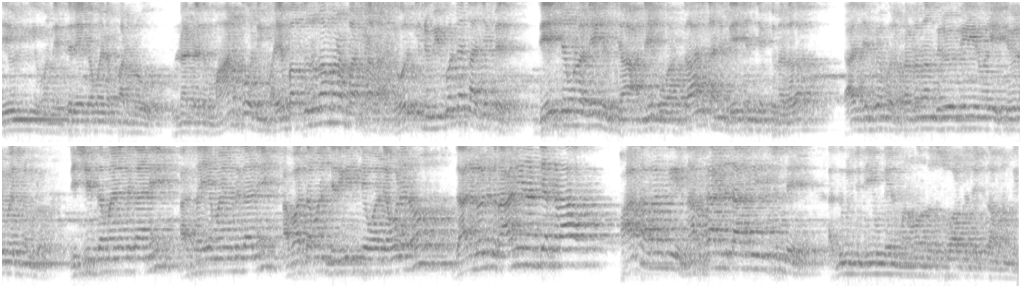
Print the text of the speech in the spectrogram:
దేవునికి మన వ్యతిరేకమైన పనులు ఉన్నట్లయితే మానుకొని భయభక్తులుగా మనం బతకాలి. ఎవరికి నువ్వు ఇవ్వటే కాదు చెప్పేది. దేశంలో అనేక జా అనేక వర్గాలు కానీ దేశం చెప్తున్నారు కదా. కాదు చెప్పే మరి ప్రకటన ఇరవై ఇరవై చివరి వచ్చినప్పుడు నిషిద్ధమైనది కానీ అసహ్యమైనది కానీ అబద్ధమైన జరిగించేవాడు ఎవడను దానిలోనికి రానినంటే అక్కడ పాతాళానికి నరకానికి దారి తీసిందే అది గురించి నీవు నేను మనమందరూ స్వార్థ చెప్తామండి.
